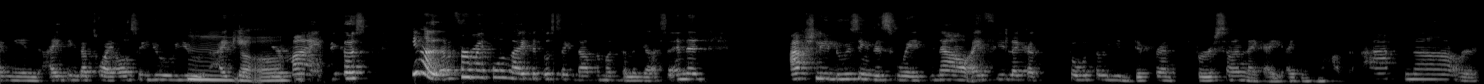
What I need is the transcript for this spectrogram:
i mean i think that's why also you you i Mm, came to your mind because yeah for my whole life it was like that naman talaga. So, and then actually losing this weight now i feel like a totally different person. Like i, I don't know how to act now or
